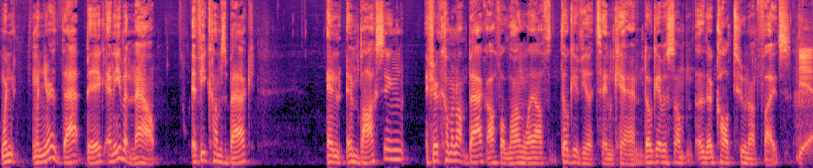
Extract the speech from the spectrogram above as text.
when when you're that big, and even now, if he comes back, and in boxing, if you're coming up back off a long layoff, they'll give you a tin can. They'll give us some. They're called tune-up fights. Yeah.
